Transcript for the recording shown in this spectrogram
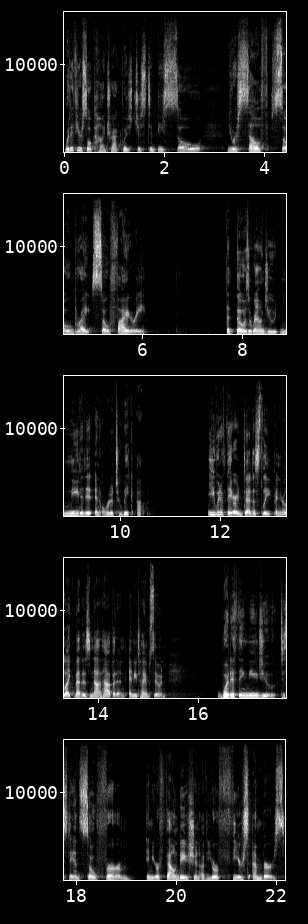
What if your soul contract was just to be so yourself, so bright, so fiery? that those around you needed it in order to wake up. Even if they are dead asleep and you're like, that is not happening anytime soon. What if they need you to stand so firm in your foundation of your fierce embers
